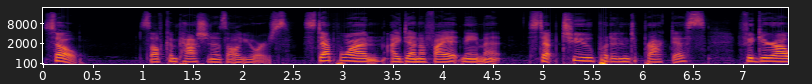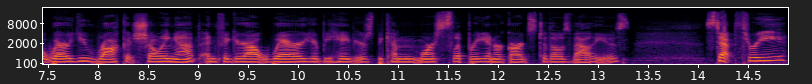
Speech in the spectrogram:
So, self compassion is all yours. Step one, identify it, name it. Step two, put it into practice. Figure out where you rock at showing up and figure out where your behaviors become more slippery in regards to those values. Step three,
